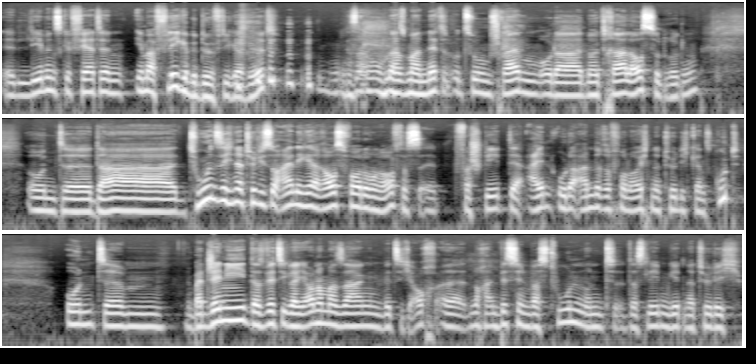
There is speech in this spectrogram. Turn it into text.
äh, Lebensgefährtin immer pflegebedürftiger wird, um das mal nett zu umschreiben oder neutral auszudrücken. Und äh, da tun sich natürlich so einige Herausforderungen auf. Das äh, versteht der ein oder andere von euch natürlich ganz gut. Und ähm, bei Jenny, das wird sie gleich auch nochmal sagen, wird sich auch äh, noch ein bisschen was tun und das Leben geht natürlich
